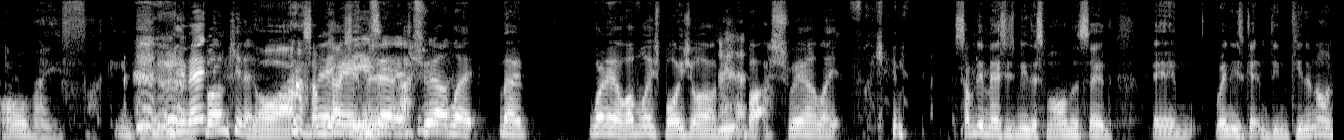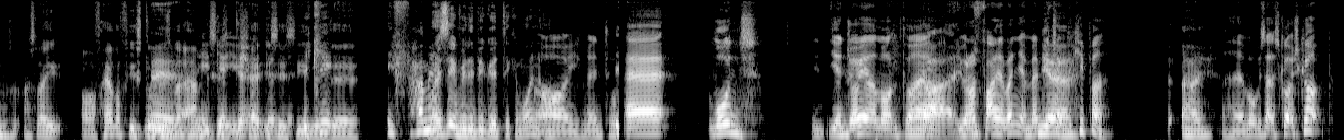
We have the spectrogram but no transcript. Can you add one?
oh my fucking You met But- Dean Keenan? no, I- somebody Mate, actually he's met- a, I swear, like, man, one of the loveliest boys you'll ever meet, but I swear, like, fucking. Somebody messaged me this morning and said um, when he's getting Dean Keenan on, I was like, oh, I've heard a few stories Yeah, about him. He he'd says, get get it. He says he He would. keep- Uh, If him and it? Would it be good to come on? Oh, he's mental. Uh, loans. You enjoy it at Morton till Ah, You were on fire, weren't you? Maybe yeah. chipped the keeper. Aye. Uh, what was that, Scottish Cup?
